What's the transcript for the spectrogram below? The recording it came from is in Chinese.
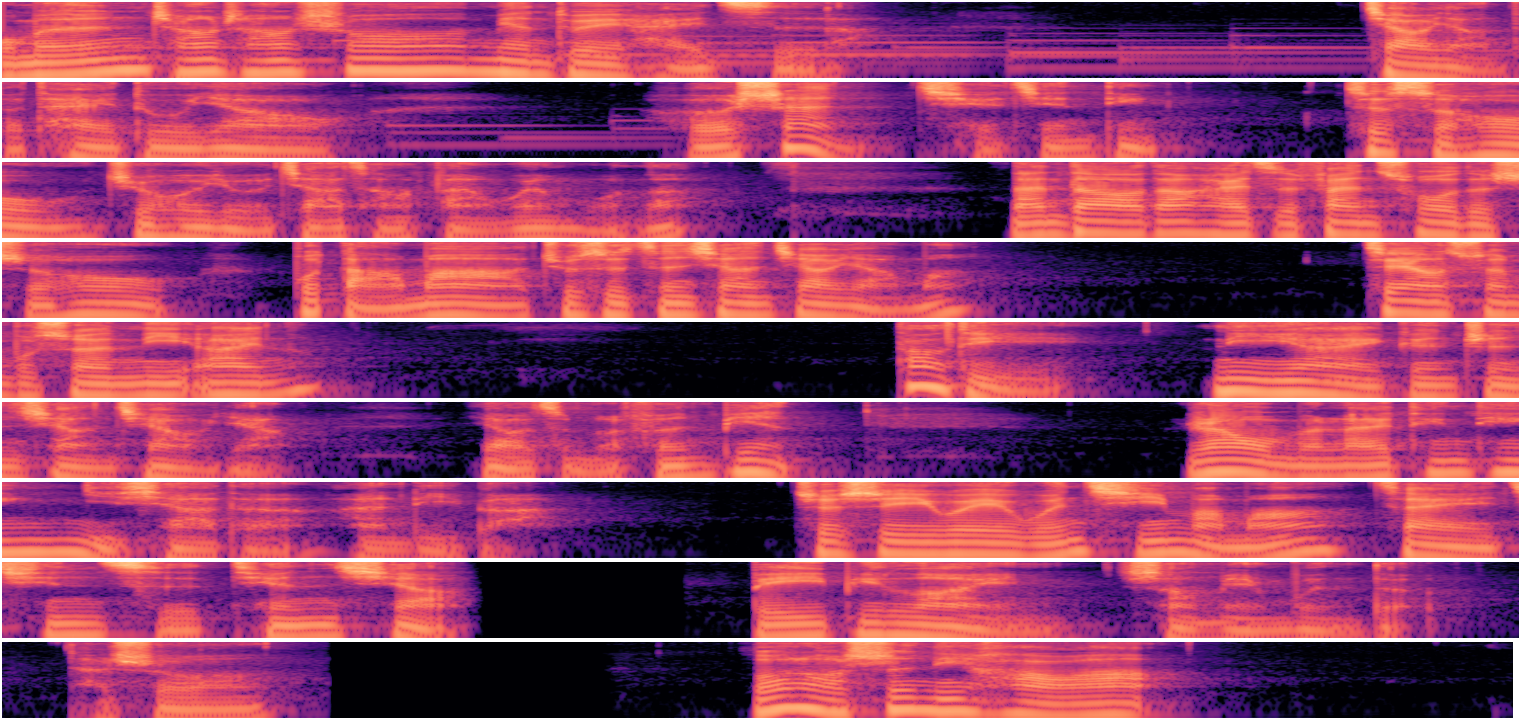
我们常常说，面对孩子，教养的态度要和善且坚定。这时候就会有家长反问我了：难道当孩子犯错的时候不打骂就是正向教养吗？这样算不算溺爱呢？到底溺爱跟正向教养要怎么分辨？让我们来听听以下的案例吧。这是一位文琪妈妈在亲子天下。Baby Line 上面问的，他说：“罗老师你好啊，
